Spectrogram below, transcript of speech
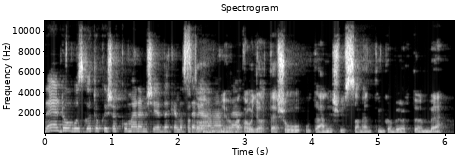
eldolgozgatok, és akkor már nem is érdekel a Hát, szerelmem. a, jó, tehát- hát ahogy a tesó után is visszamentünk a börtönbe,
